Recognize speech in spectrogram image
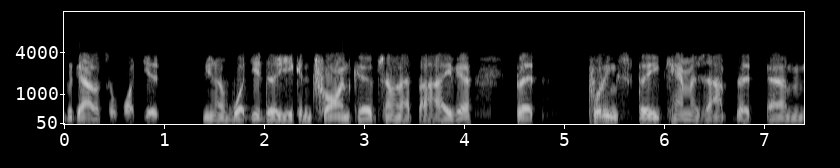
regardless of what you you know what you do. You can try and curb some of that behaviour, but putting speed cameras up that um,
